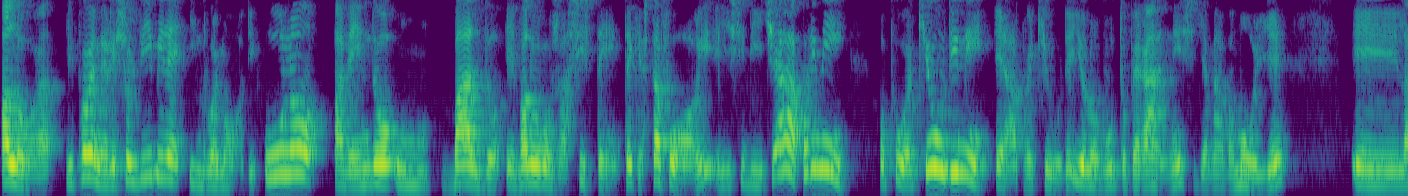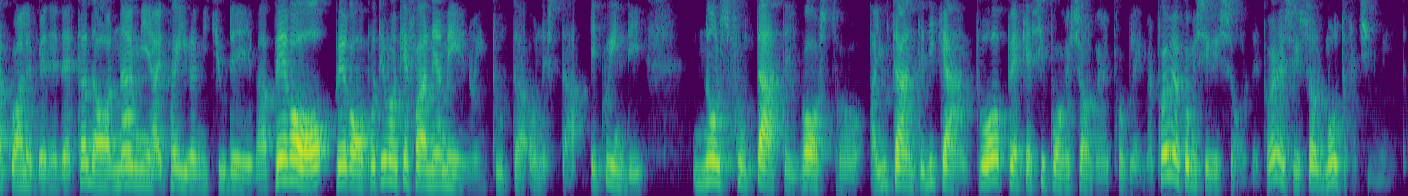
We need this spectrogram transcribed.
Allora, il problema è risolvibile in due modi. Uno, avendo un baldo e valoroso assistente che sta fuori e gli si dice aprimi oppure chiudimi e apre e chiude. Io l'ho avuto per anni, si chiamava moglie, e la quale benedetta donna mi apriva e mi chiudeva, però, però potevo anche farne a meno in tutta onestà e quindi non sfruttate il vostro aiutante di campo perché si può risolvere il problema. Il problema è come si risolve? Il problema si risolve molto facilmente.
